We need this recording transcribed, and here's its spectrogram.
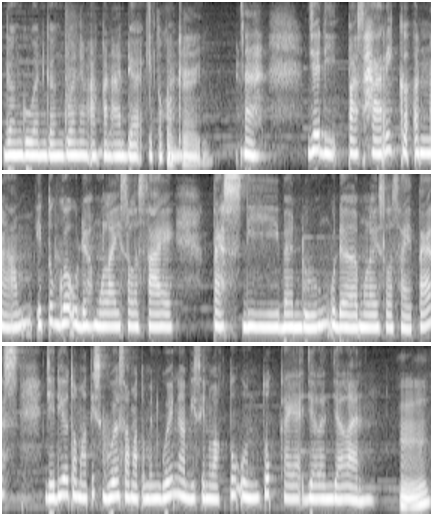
gangguan-gangguan yang akan ada gitu kan. Oke. Nah, jadi pas hari ke-6 itu gue udah mulai selesai tes di Bandung, udah mulai selesai tes. Jadi otomatis gue sama temen gue ngabisin waktu untuk kayak jalan-jalan. Hmm.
